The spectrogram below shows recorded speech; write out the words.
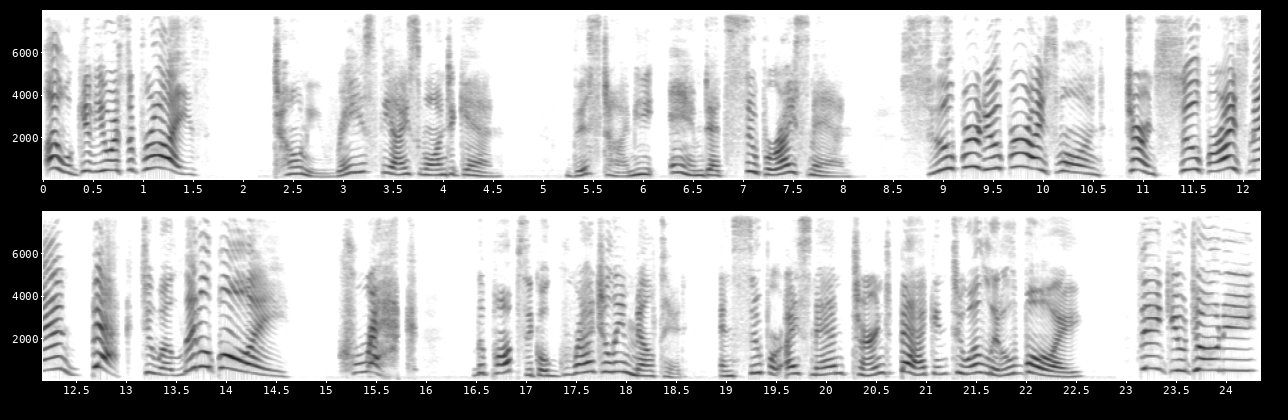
I will give you a surprise. Tony raised the ice wand again. This time he aimed at Super Iceman. Super duper ice wand! Turn Super Iceman back to a little boy! Crack! The popsicle gradually melted, and Super Iceman turned back into a little boy. Thank you, Tony!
